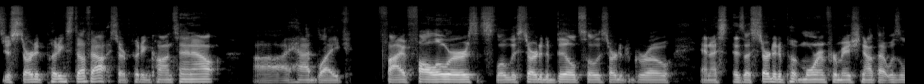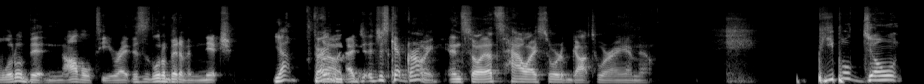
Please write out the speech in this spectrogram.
just started putting stuff out. I started putting content out. Uh, I had like five followers. It slowly started to build, slowly started to grow. And I, as I started to put more information out, that was a little bit novelty, right? This is a little bit of a niche. Yeah, very um, I, it just kept growing. And so that's how I sort of got to where I am now people don't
